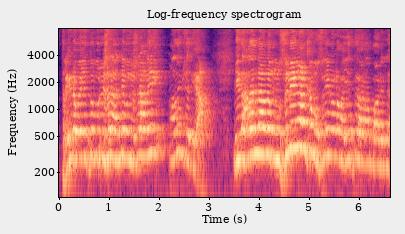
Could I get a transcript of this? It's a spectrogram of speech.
സ്ത്രീയുടെ മയ്യത്ത് പുരുഷൻ അന്യ പുരുഷനാണെങ്കിൽ അതും ശരിയാ. ഇത് അതല്ലാതെ മുസ്ലിങ്ങൾക്ക് മുസ്ലിങ്ങളുടെ മയ്യത്ത് കാണാൻ പാടില്ല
